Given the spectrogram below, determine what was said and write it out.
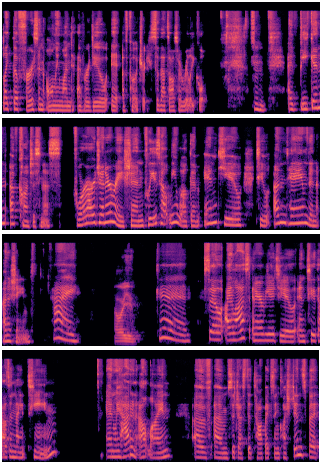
like the first and only one to ever do it of poetry. So that's also really cool. a beacon of consciousness for our generation. Please help me welcome IN-Q to Untamed and Unashamed. Hi. How are you? Good. So I last interviewed you in 2019, and we had an outline of um, suggested topics and questions, but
